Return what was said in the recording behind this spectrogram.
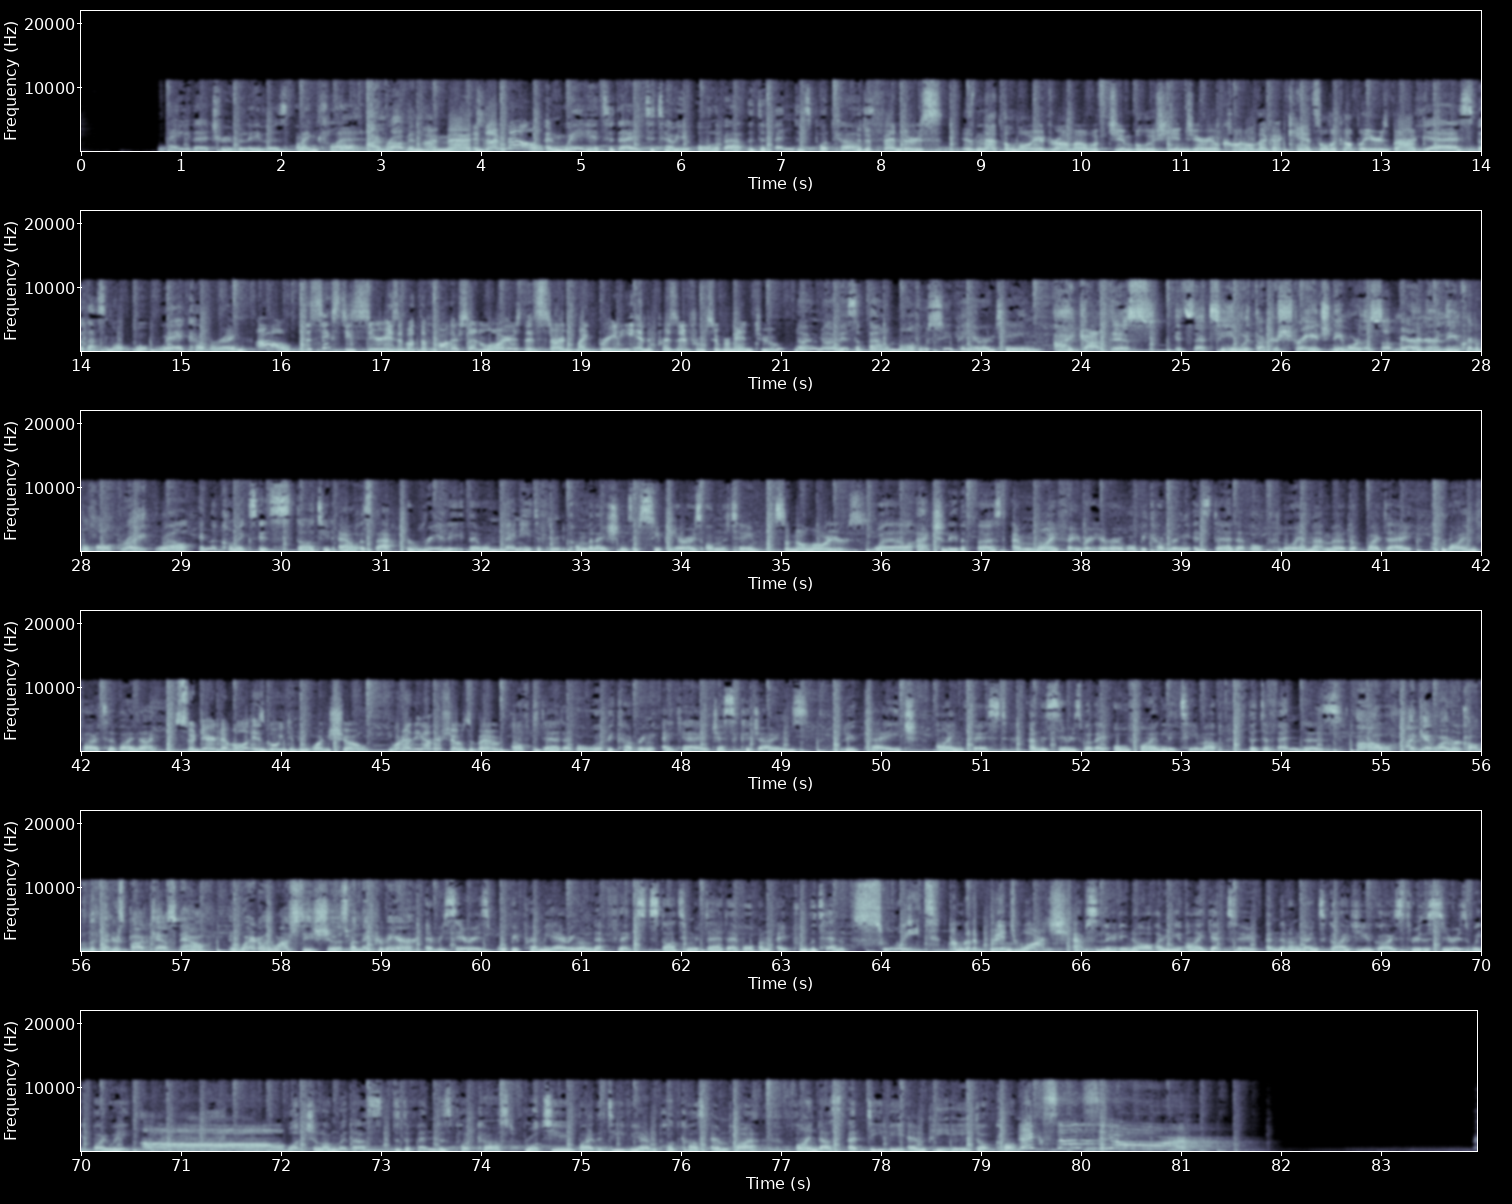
Hey there, true believers. I'm Claire. I'm Robin. I'm Matt. And I'm Mel. And we're here today to tell you all about the Defenders podcast. The Defenders? Isn't that the lawyer drama with Jim Belushi and Jerry O'Connell that got canceled a couple years back? Yes, but that's not what we're covering. Oh, the 60s series about the father son lawyers that starred Mike Brady and the president from Superman 2? No, no, it's about a Marvel superhero team. I got this. It's that team with Doctor Strange, Namor the Submariner, and the Incredible Hulk, right? Well, in the comics, it started out as that, but really, there were many different combinations of superheroes on the team. So, no lawyers. Well, actually, the first and my favourite hero we'll be covering is Daredevil, lawyer Matt Murdock by day, crime fighter by night. So, Daredevil is going to be one show. What are the other shows about? After Daredevil, we'll be covering AKA Jessica Jones, Luke Cage, Iron Fist, and the series where they all finally team up, The Defenders. Oh, I get why we're called the Defenders Podcast now. And where do we watch these shows when they premiere? Every series will be premiering on Netflix, starting with Daredevil on April the 10th. Sweet! I'm gonna binge watch. Absolutely not, only I get to, and then I'm going to guide you guys through the series week by week. Aww. Watch along with us, the Defenders Podcast, brought to you by the DVM Podcast Empire. Find us at dvmpe.com. Excelsior!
